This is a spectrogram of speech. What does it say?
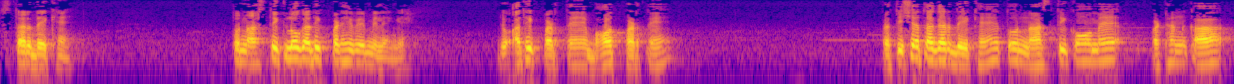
स्तर देखें तो नास्तिक लोग अधिक पढ़े हुए मिलेंगे। जो अधिक पढ़ते हैं, बहुत पढ़ते हैं प्रतिशत अगर देखें तो नास्तिकों में पठन का,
